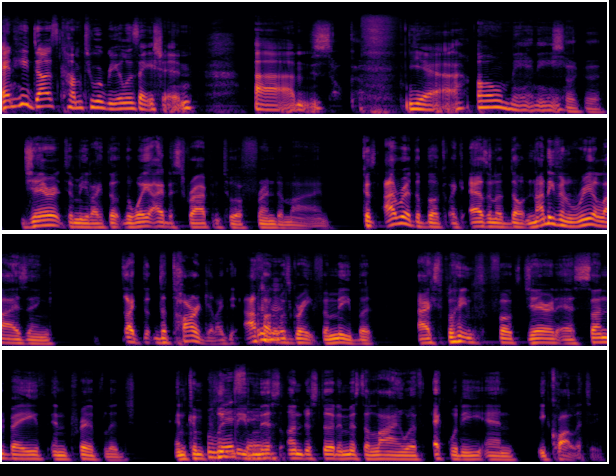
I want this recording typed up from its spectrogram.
And he does come to a realization. Um, He's so good. yeah. Oh, Manny. So good. Jared to me, like the, the way I described him to a friend of mine, because I read the book like as an adult, not even realizing like the, the target. Like I thought Mhm. it was great for me, but I explained to folks Jared as sunbathed in privilege and completely Listen. misunderstood and misaligned with equity and equality.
